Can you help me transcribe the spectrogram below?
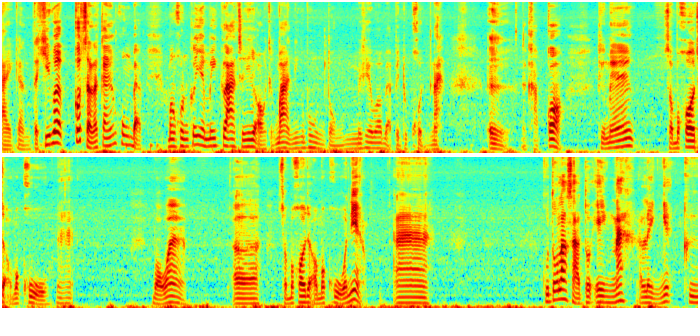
ายๆกัน แต่คิดว่าก็สถานการณ์ก็คงแบบ บางคนก็ยังไม่กล้าที่จะออกจากบ้านนี่ก็พูดตรงๆไม่ใช่ว่าแบบเป็นทุกคนนะ เออนะครับ ก็ ถึงแม้ศบคจะออกมาขู่นะฮะ บอกว่าเออสบคจะออกมาขู่ว่าเนี่ยอ่าคุณต้องรักษาตัวเองนะ อะไรอย่างเงี้ยคือ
